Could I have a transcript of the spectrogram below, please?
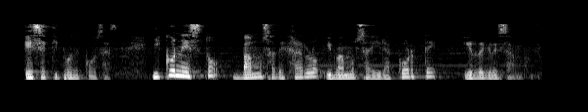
ese tipo de cosas. Y con esto vamos a dejarlo y vamos a ir a corte y regresamos.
